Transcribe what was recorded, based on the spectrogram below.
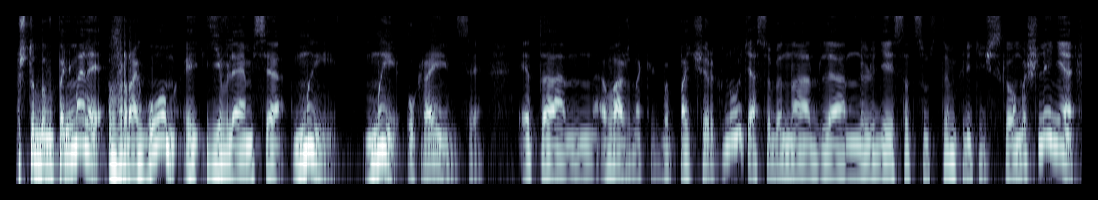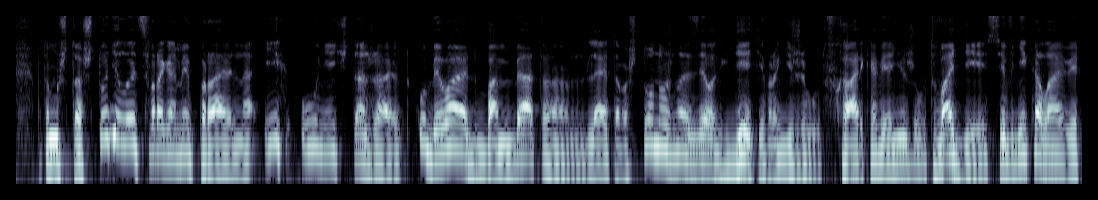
чтобы вы понимали, врагом являемся мы. Мы, украинцы. Это важно как бы подчеркнуть, особенно для людей с отсутствием критического мышления, потому что что делают с врагами? Правильно, их уничтожают, убивают, бомбят. Э, для этого что нужно сделать? Где эти враги живут? В Харькове они живут, в Одессе, в Николаеве.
